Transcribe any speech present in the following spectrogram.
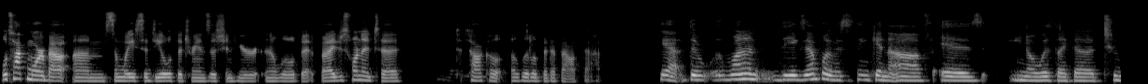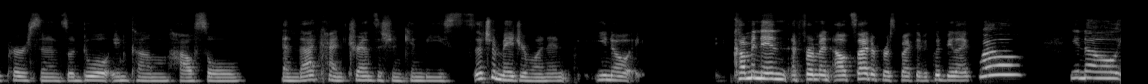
we'll talk more about um, some ways to deal with the transition here in a little bit. But I just wanted to to talk a, a little bit about that yeah the one the example i was thinking of is you know with like a two person so dual income household and that kind of transition can be such a major one and you know coming in from an outsider perspective it could be like well you know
